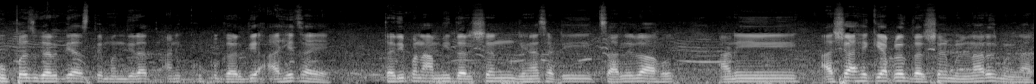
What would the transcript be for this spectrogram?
खूपच गर्दी असते मंदिरात आणि खूप गर्दी आहेच आहे. तरी पण आम्ही दर्शन घेण्यासाठी चाललेलो आहोत. आणि आशा आहे की आपल्याला दर्शन मिळणारच मिळणार.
